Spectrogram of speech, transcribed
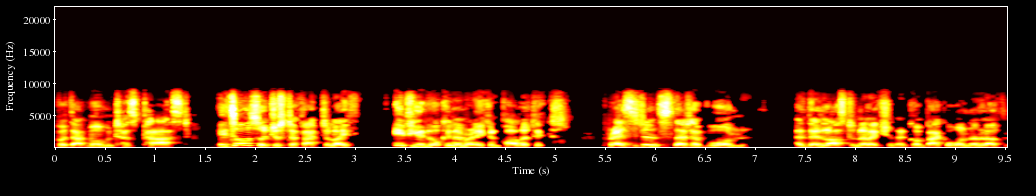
but that moment has passed. It's also just a fact of life. If you look in American politics, presidents that have won and then lost an election and come back and won and lost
